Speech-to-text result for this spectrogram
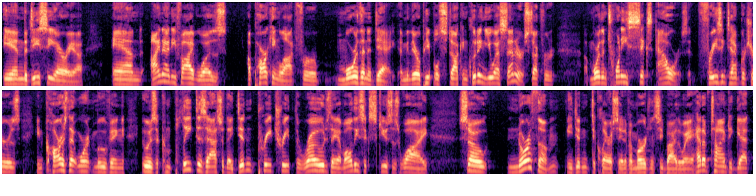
in the D.C. area, and I 95 was a parking lot for more than a day. I mean, there were people stuck, including U.S. senators, stuck for uh, more than 26 hours at freezing temperatures in cars that weren't moving. It was a complete disaster. They didn't pre treat the roads. They have all these excuses why. So, Northam, he didn't declare a state of emergency, by the way, ahead of time to get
